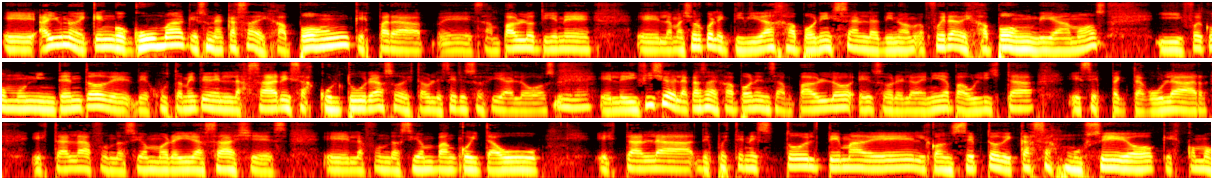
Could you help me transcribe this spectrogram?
Eh, hay uno de Kengo Kuma, que es una casa de Japón, que es para eh, San Pablo tiene eh, la mayor colectividad japonesa en Latinoamérica, fuera de Japón, digamos, y fue como un intento de, de justamente de enlazar esas culturas o de establecer esos diálogos. Mira. El edificio de la Casa de Japón en San Pablo, eh, sobre la Avenida Paulista, es espectacular. Está la Fundación Moreira Salles, la Fundación Banco Itaú, está la, después tenés todo el tema del concepto de casas museo, que es como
